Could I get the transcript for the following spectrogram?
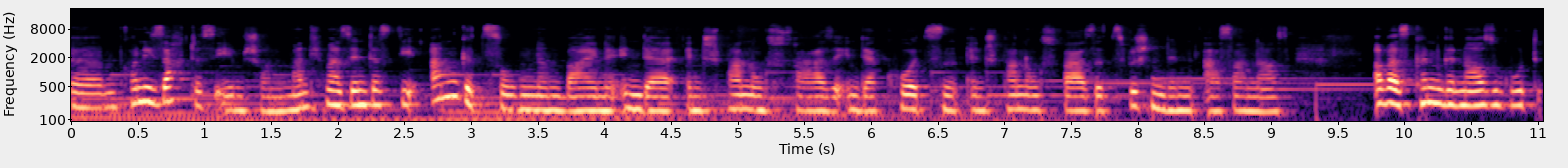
ähm, Conny sagt es eben schon, manchmal sind es die angezogenen Beine in der Entspannungsphase, in der kurzen Entspannungsphase zwischen den Asanas. Aber es können genauso gut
